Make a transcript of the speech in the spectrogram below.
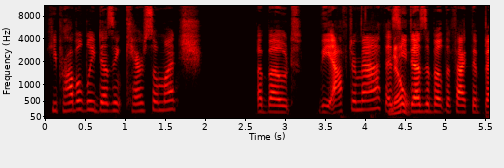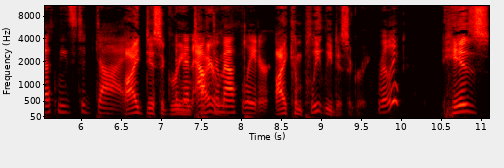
he probably doesn't care so much about the aftermath as No. he does about the fact that Beth needs to die. I disagree and then entirely. aftermath later. I completely disagree. Really? His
